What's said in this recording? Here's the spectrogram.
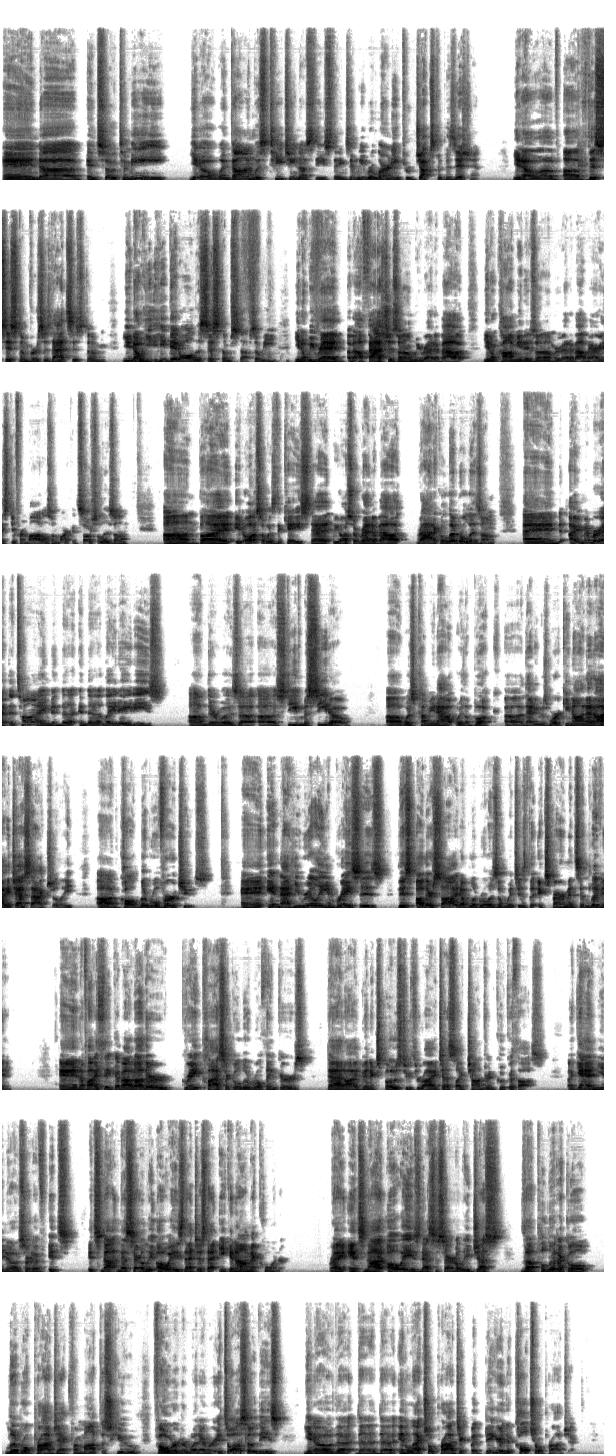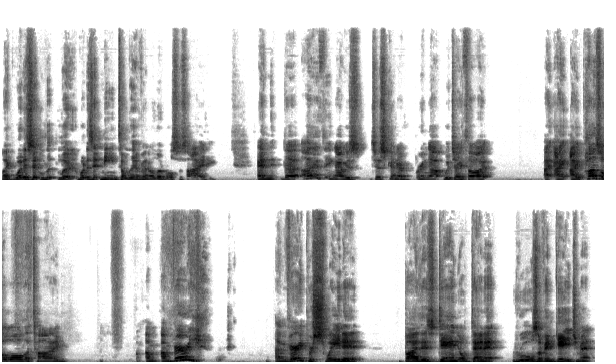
And uh, and so to me, you know, when Don was teaching us these things, and we were learning through juxtaposition, you know, of, of this system versus that system. You know, he, he did all the system stuff. So we, you know, we read about fascism, we read about, you know, communism, we read about various different models of market socialism. Um, but it also was the case that we also read about radical liberalism. And I remember at the time in the in the late 80s, um, there was uh, Steve Macedo uh, was coming out with a book uh, that he was working on at IHS actually, um, called Liberal Virtues. And in that, he really embraces this other side of liberalism, which is the experiments in living. And if I think about other great classical liberal thinkers that I've been exposed to through IHS, like Chandran Kukathas, again, you know, sort of it's it's not necessarily always that just that economic corner, right? It's not always necessarily just the political liberal project from Montesquieu forward or whatever. It's also these you know the the the intellectual project, but bigger the cultural project. Like what does it what does it mean to live in a liberal society? And the other thing I was just going to bring up, which I thought I, I, I puzzle all the time. I'm, I'm very I'm very persuaded by this Daniel Dennett rules of engagement.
